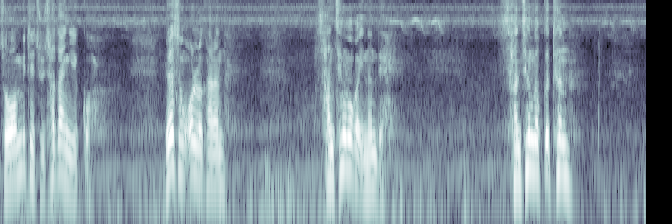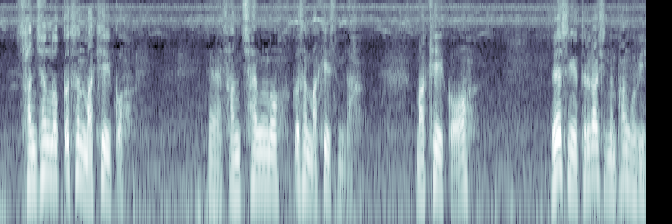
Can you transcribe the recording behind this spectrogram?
저 밑에 주차장이 있고 여성 올라가는 산책로가 있는데 산책로 끝은 산책로 끝은 막혀 있고 예, 산책로 끝은 막혀 있습니다. 막혀 있고 외성에 들어갈 수 있는 방법이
